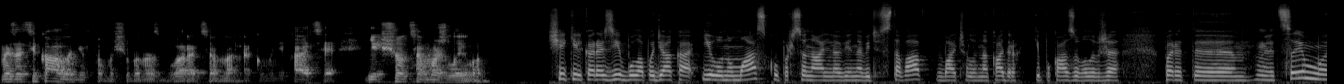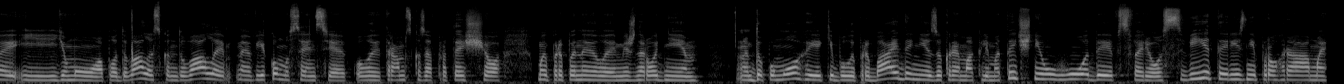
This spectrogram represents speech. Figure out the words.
Ми зацікавлені в тому, щоб у нас була раціональна комунікація, якщо це можливо. Ще кілька разів була подяка Ілону Маску. Персонально він навіть вставав. Бачили на кадрах, які показували вже перед е, цим, і йому аплодували, скандували. Е, В якому сенсі, коли Трамп сказав про те, що ми припинили міжнародні допомоги, які були при Байдені, зокрема кліматичні угоди в сфері освіти, різні програми,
